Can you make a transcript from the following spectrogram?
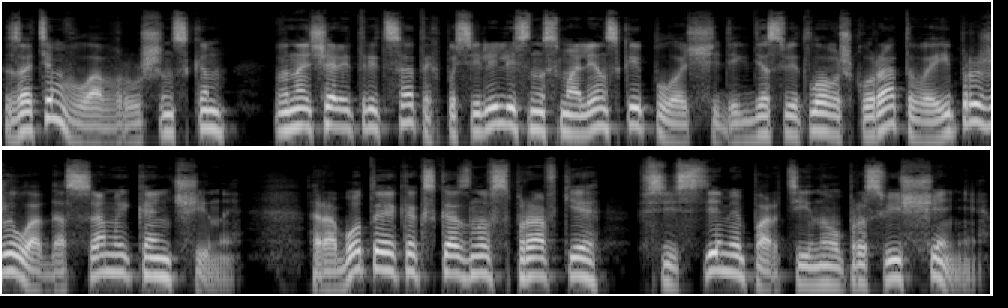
затем в Лаврушинском. В начале 30-х поселились на Смоленской площади, где Светлова-Шкуратова и прожила до самой кончины, работая, как сказано в справке, в системе партийного просвещения.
